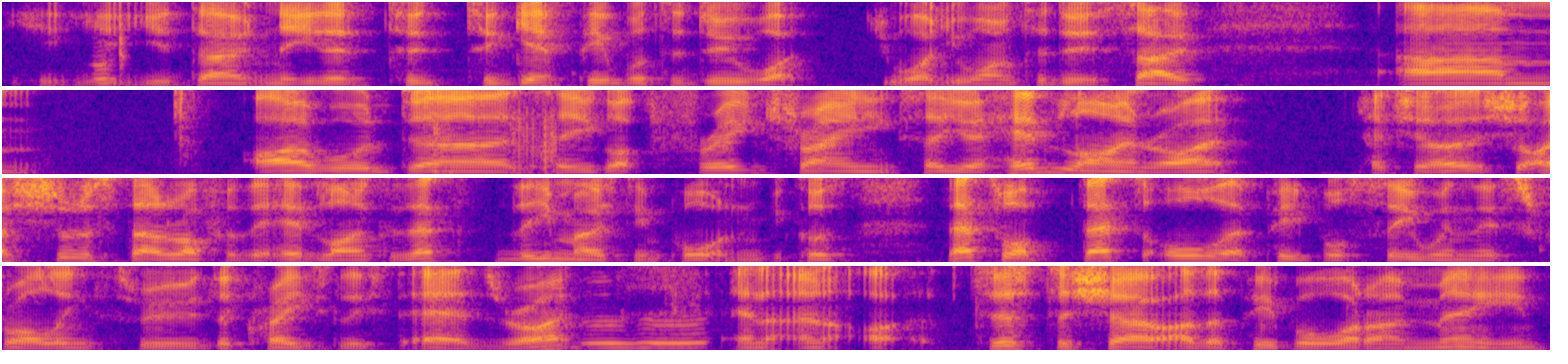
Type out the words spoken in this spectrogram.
You, you, you don't need it to, to get people to do what what you want them to do. So, um, I would uh, say you got free training. So your headline, right? Actually, I should, I should have started off with the headline because that's the most important because that's what that's all that people see when they're scrolling through the Craigslist ads, right? Mm-hmm. And and uh, just to show other people what I mean,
